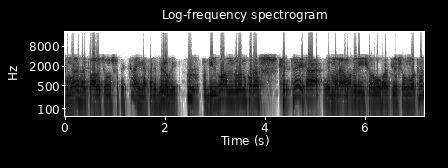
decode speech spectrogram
সময়ে হয়তো আলোচনা সাপেক্ষে আইন আকারে বেরোবে। তো দীর্ঘ আন্দোলন করার ক্ষেত্রে এটা মানে আমাদের এই সর্বভারতীয় সংগঠন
